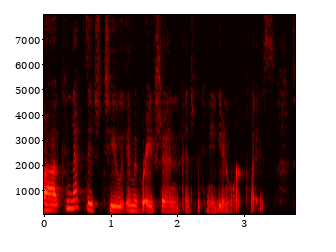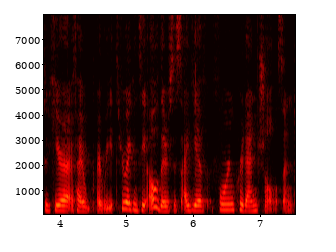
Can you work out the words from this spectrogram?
uh, connected to immigration and to the Canadian workplace. So here, if I, I, read through, I can see, oh, there's this idea of foreign credentials and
